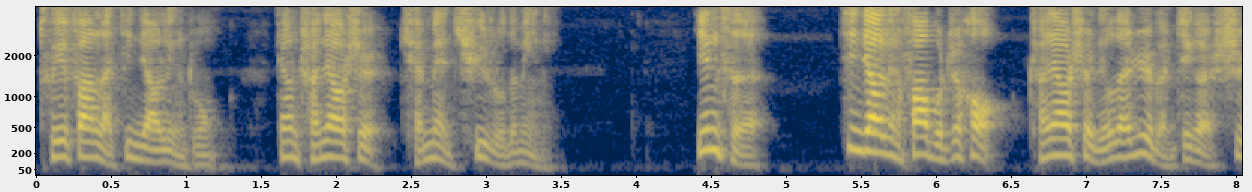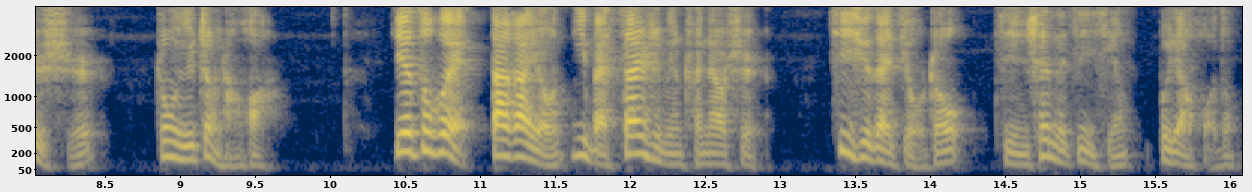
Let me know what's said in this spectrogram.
推翻了禁教令中将传教士全面驱逐的命令。因此，禁教令发布之后，传教士留在日本这个事实终于正常化。耶稣会大概有一百三十名传教士继续在九州谨慎地进行布教活动。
